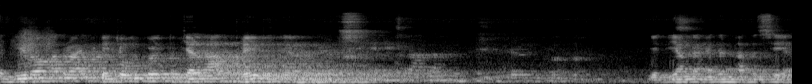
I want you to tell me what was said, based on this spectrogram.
Gendiro amat terakhir becung kowe bejal kabeh ya. Ya tiang kan enten batas ya.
